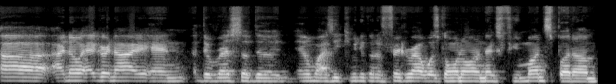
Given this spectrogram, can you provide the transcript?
Uh, I know Edgar and I and the rest of the NYZ community are going to figure out what's going on in the next few months, but um,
